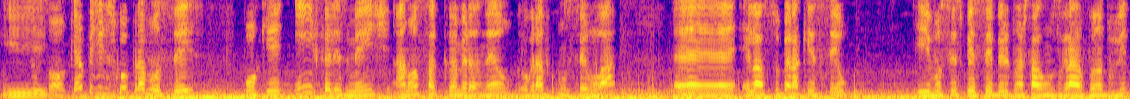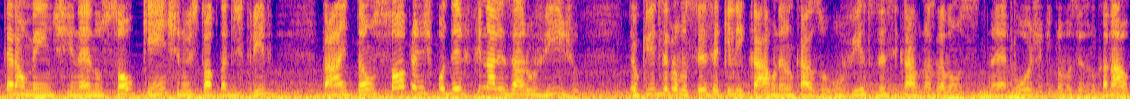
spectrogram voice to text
E pessoal, quero pedir desculpa para vocês porque infelizmente a nossa câmera, né? Eu, eu gravo com o celular, é, ela superaqueceu e vocês perceberam que nós estávamos gravando literalmente, né? No sol quente, no estoque da Distrive, tá? Então só para a gente poder finalizar o vídeo eu queria dizer para vocês que aquele carro, né, no caso o Virtus, esse carro que nós gravamos né, hoje aqui para vocês no canal,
